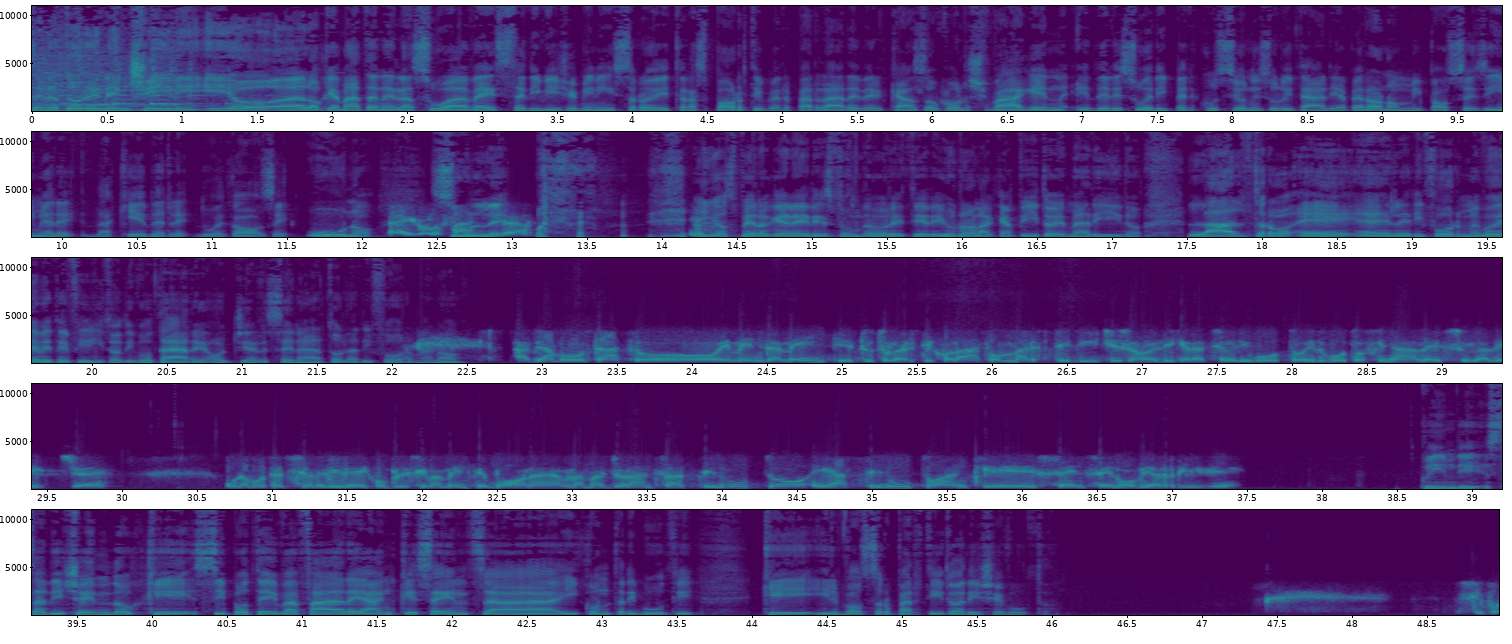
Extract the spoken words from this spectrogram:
Senatore Nencini, io eh, l'ho chiamata nella sua veste di Vice Ministro dei Trasporti per parlare del caso Volkswagen e delle sue ripercussioni sull'Italia, però non mi posso esimere da chiederle due cose. Uno, Prego, sulle... e io spero che lei risponda volentieri. Uno l'ha capito, è Marino. L'altro è eh, le riforme. Voi avete finito di votare oggi al Senato la riforma, no? Abbiamo votato emendamenti e tutto l'articolato, martedì ci sono le dichiarazioni di voto e il voto finale sulla legge. Una votazione direi complessivamente buona, la maggioranza ha tenuto e ha tenuto anche senza i nuovi arrivi. Quindi sta dicendo che si poteva fare anche senza i contributi che il vostro partito ha ricevuto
